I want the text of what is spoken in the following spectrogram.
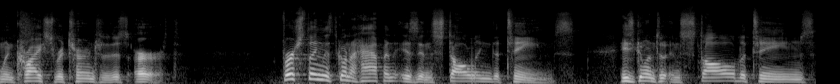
when Christ returned to this earth, first thing that's going to happen is installing the teams. He's going to install the teams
